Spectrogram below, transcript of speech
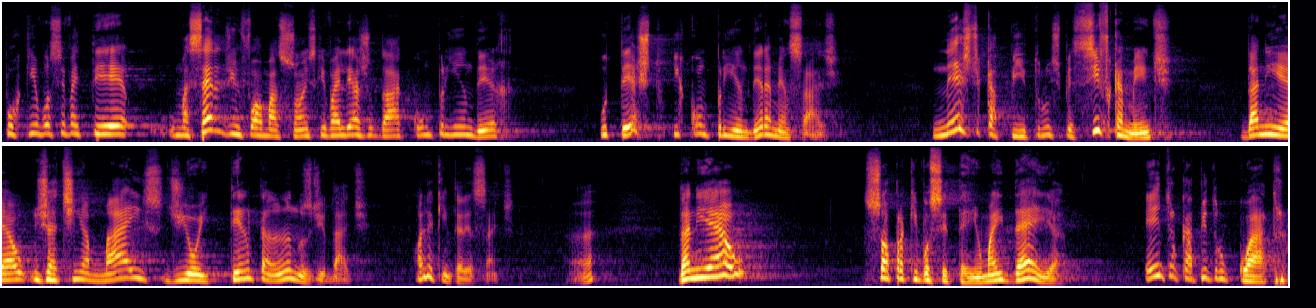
porque você vai ter uma série de informações que vai lhe ajudar a compreender o texto e compreender a mensagem. Neste capítulo, especificamente, Daniel já tinha mais de 80 anos de idade. Olha que interessante. Daniel, só para que você tenha uma ideia, entre o capítulo 4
